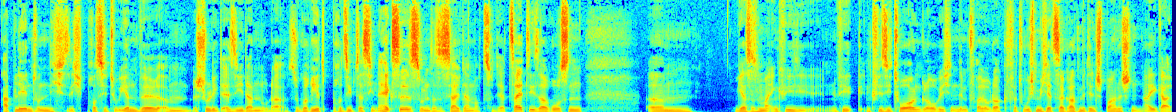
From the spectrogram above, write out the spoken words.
ablehnt und nicht sich prostituieren will, ähm, beschuldigt er sie dann oder suggeriert im Prinzip, dass sie eine Hexe ist. Und das ist halt dann noch zu der Zeit dieser großen ähm, wie heißt das mal, Inquis Inquisitoren, glaube ich, in dem Fall, oder vertue ich mich jetzt da gerade mit den spanischen, ah, egal.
